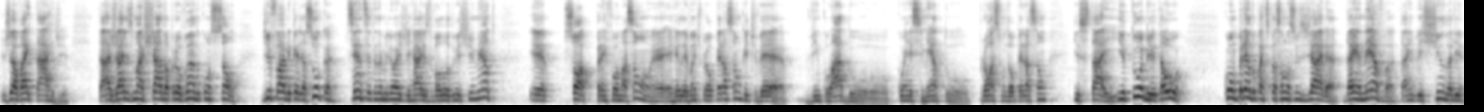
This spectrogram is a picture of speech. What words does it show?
já vai tarde. Tá? Jales Machado aprovando construção de fábrica de açúcar, 170 milhões de reais do valor do investimento. É, só para informação, é, é relevante para a operação, quem tiver vinculado, conhecimento próximo da operação, está aí. YouTube, Itaú, comprando participação na subsidiária da Eneva, tá investindo ali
